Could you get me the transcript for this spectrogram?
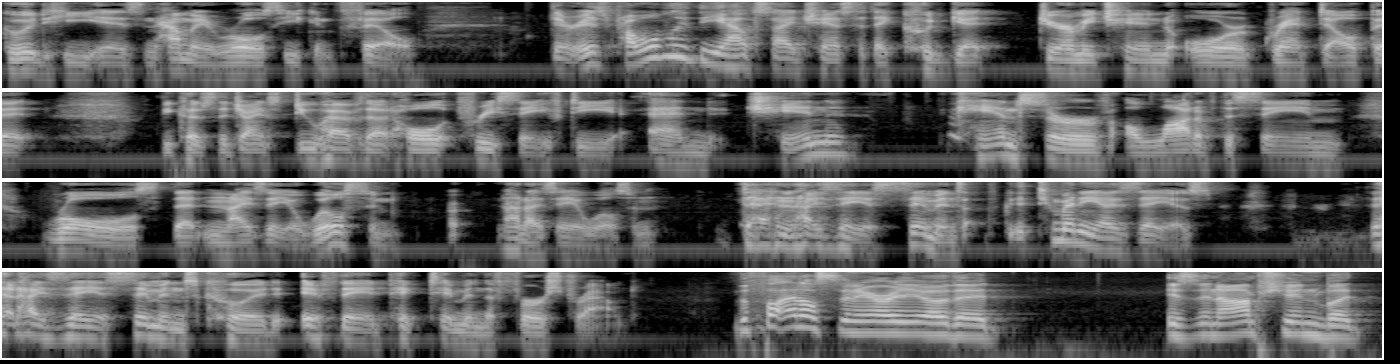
good he is, and how many roles he can fill. There is probably the outside chance that they could get Jeremy Chinn or Grant Delpit because the Giants do have that whole free safety, and Chinn can serve a lot of the same roles that an Isaiah Wilson, uh, not Isaiah Wilson, that an Isaiah Simmons, too many Isaiahs, that Isaiah Simmons could if they had picked him in the first round. The final scenario that is an option, but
